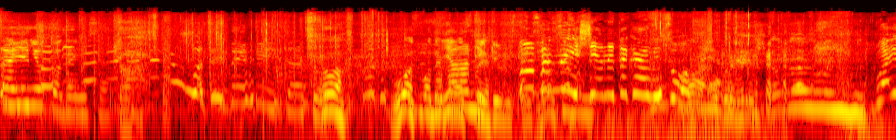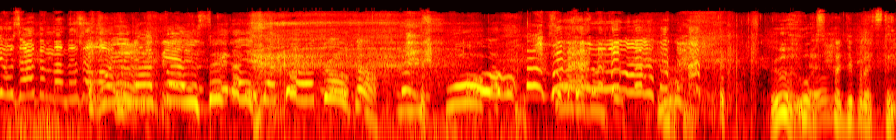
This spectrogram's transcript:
це і Ньютона і все. От іди грійся. О, Господи, Я на них дивлюсь. Пацани, ще не така висока. Бою задом треба залазити. Отца і Сина і Святого Духа! О! О, Господи, прости.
